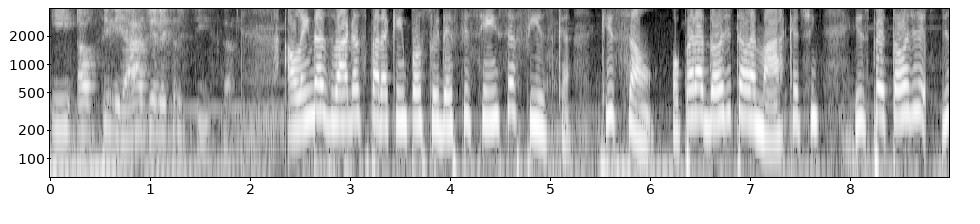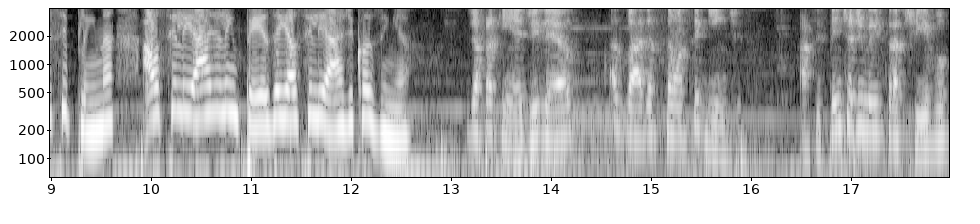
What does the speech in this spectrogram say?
e auxiliar de eletricista. Além das vagas para quem possui deficiência física, que são operador de telemarketing, inspetor de disciplina, auxiliar de limpeza e auxiliar de cozinha. Já para quem é de Ilhéus, as vagas são as seguintes: assistente administrativo,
